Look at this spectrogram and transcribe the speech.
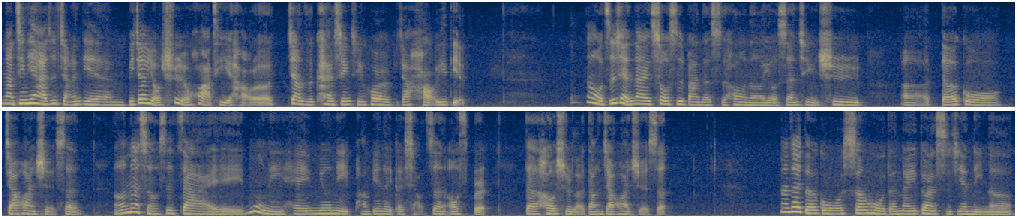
那今天还是讲一点比较有趣的话题好了，这样子看心情会比较好一点。那我之前在硕士班的时候呢，有申请去呃德国交换学生，然后那时候是在慕尼黑 （Munich） 旁边的一个小镇 Osberg 的 Hochschule 当交换学生。那在德国生活的那一段时间里呢，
